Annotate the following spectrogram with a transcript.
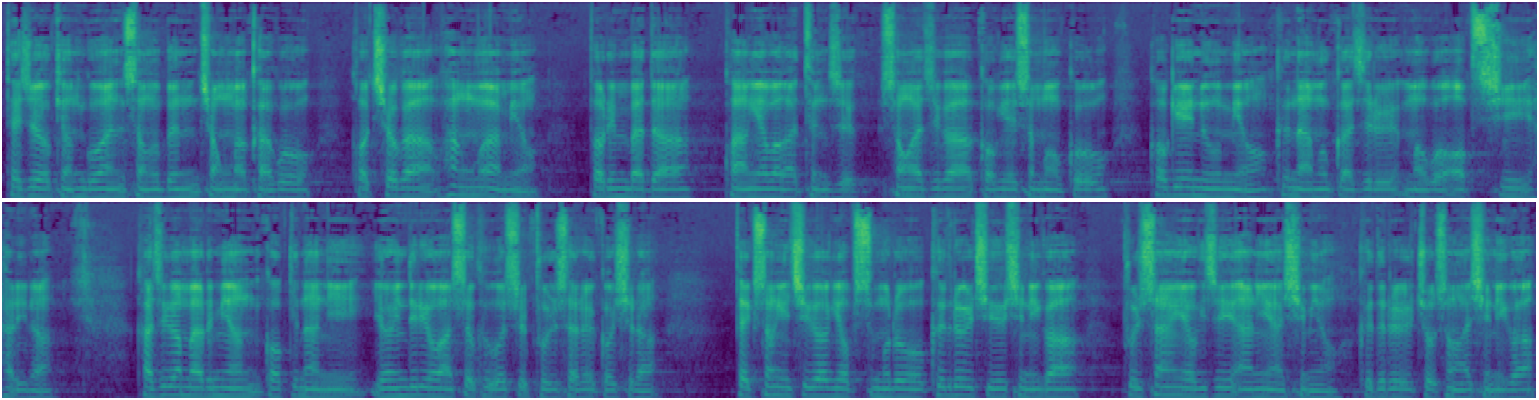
대저 견고한 성읍은 적막하고 거처가 황무하며 버림받아 광야와 같은즉 성아지가 거기에서 먹고 거기에 누우며 그 나뭇가지를 먹어 없이 하리라. 가지가 마르면 걷기나니 여인들이 와서 그것을 불사를 것이라. 백성이 지각이 없으므로 그들을 지으시니가 불쌍히 여기지 아니하시며 그들을 조성하시니가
